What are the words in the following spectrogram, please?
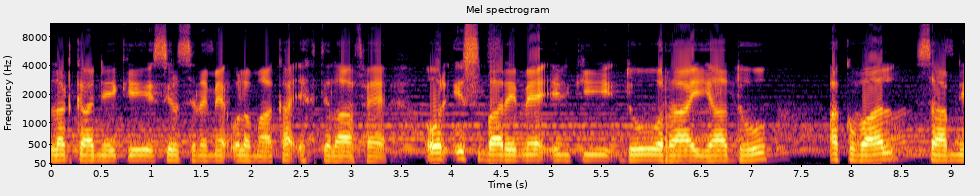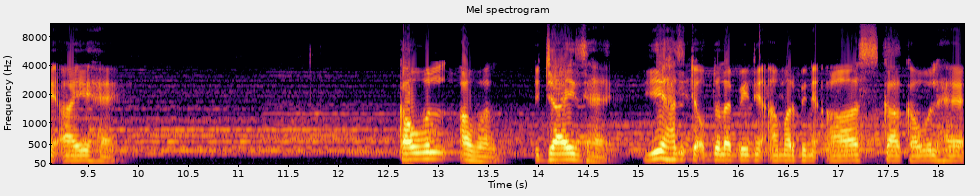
لٹکانے کے سلسلے میں علماء کا اختلاف ہے، اور اس بارے میں ان کی دو رائے یا دو اقوال سامنے آئے ہیں۔ قول اول جائز ہے۔ یہ حضرت عبداللہ بن عمر بن عاص کا قول ہے۔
